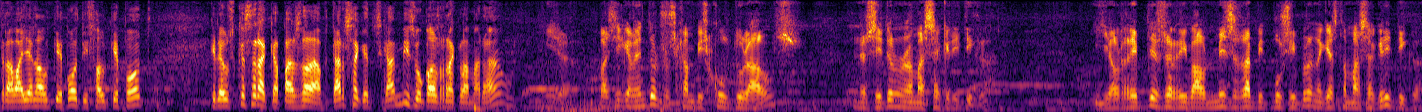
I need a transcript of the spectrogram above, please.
treballa en el que pot i fa el que pot, creus que serà capaç d'adaptar-se a aquests canvis o que els reclamarà? Mira, bàsicament tots els canvis culturals necessiten una massa crítica. I el repte és arribar el més ràpid possible en aquesta massa crítica,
